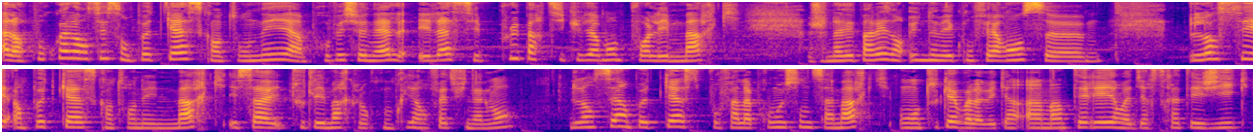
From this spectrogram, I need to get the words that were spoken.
Alors pourquoi lancer son podcast quand on est un professionnel? Et là c'est plus particulièrement pour les marques. J'en avais parlé dans une de mes conférences. Euh, lancer un podcast quand on est une marque, et ça toutes les marques l'ont compris en fait finalement. Lancer un podcast pour faire la promotion de sa marque, ou en tout cas voilà avec un, intérêt on va dire stratégique.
